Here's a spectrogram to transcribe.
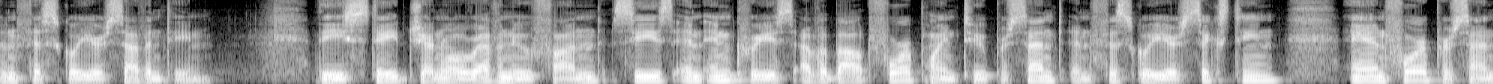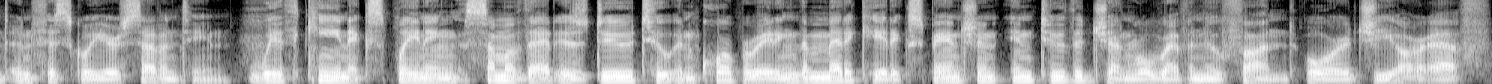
in fiscal year 17 the State General Revenue Fund sees an increase of about 4.2% in fiscal year 16 and 4% in fiscal year 17, with Keen explaining some of that is due to incorporating the Medicaid expansion into the General Revenue Fund, or GRF.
